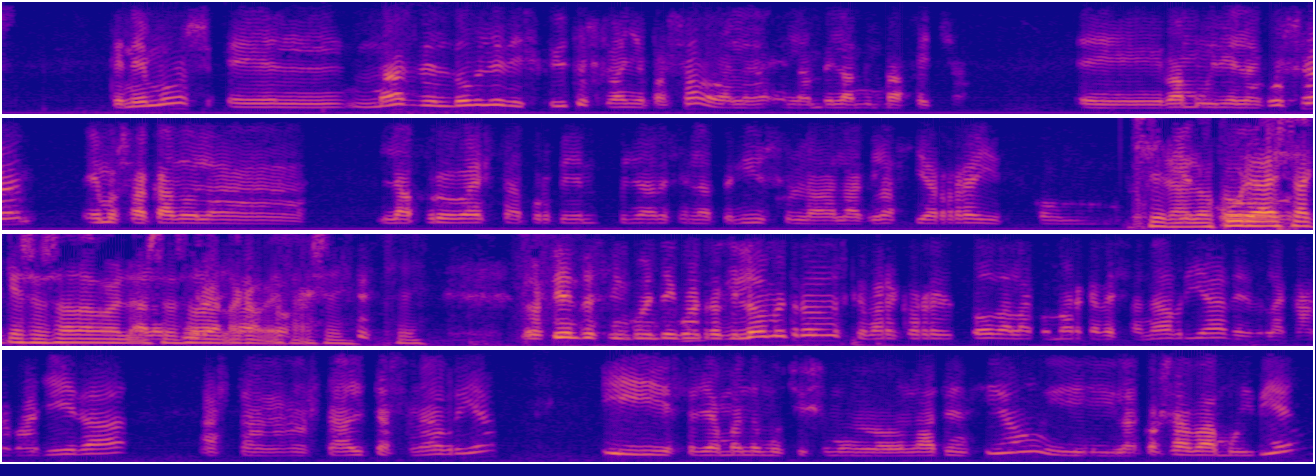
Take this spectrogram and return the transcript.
tenemos el, más del doble de inscritos que el año pasado, en la, misma fecha. Eh, va muy bien la cosa. Hemos sacado la, la prueba esta por primera vez en la península, la Glacier Raid. Con sí, la locura esa que se os ha dado en la, la cabeza, sí. sí. 254 kilómetros que va a recorrer toda la comarca de Sanabria, desde la Carballeda hasta, hasta Alta Sanabria y está llamando muchísimo la atención y la cosa va muy bien.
